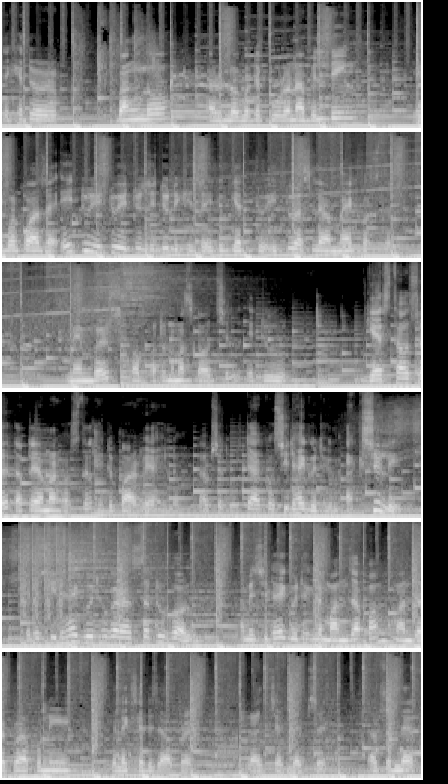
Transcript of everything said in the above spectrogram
তেখেতৰ বাংলো আৰু লগতে পুৰণা বিল্ডিং এইবোৰ পোৱা যায়। এইটো এইটো এইটো যিটো দেখিছে এইটো গেটটো এইটো আছিলে MAC hostel members of autonomous council এইটো গেষ্ট হাউচ হয় তাতে আমাৰ হোষ্টেল সেইটো পাৰ হৈ আহিলোঁ। তাৰপিছত এতিয়া আকৌ চিধাই গৈ থাকিম। একচুৱেলি এইটো চিধাই গৈ থকা ৰাস্তাটো হ'ল আমি চিধাই গৈ থাকিলে মাঞ্জা পাম। মাঞ্জাৰ পৰা আপুনি বেলেগ ছাইডে যাব পাৰে ৰাইট ছাইড লেফ্ট ছাইড তাৰপিছত লেফ্ট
